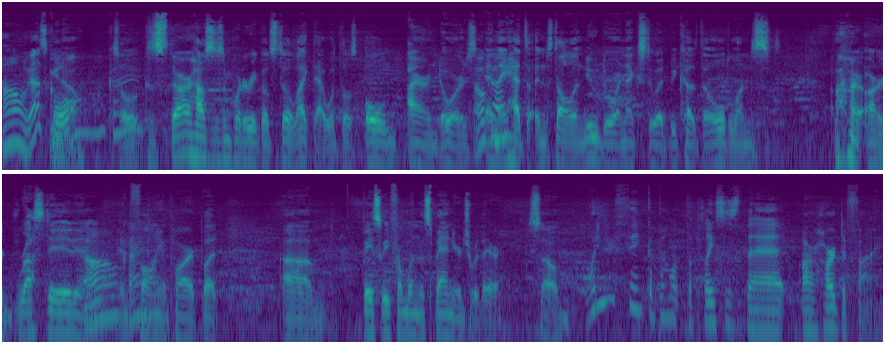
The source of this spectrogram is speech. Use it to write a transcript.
Oh, that's cool. You know? Okay. So, because there are houses in Puerto Rico still like that with those old iron doors, Okay. and they had to install a new door next to it because the old ones are, are rusted and, Oh, and falling apart. But um, basically, from when the Spaniards were there. So, What do you think about the places that are hard to find?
